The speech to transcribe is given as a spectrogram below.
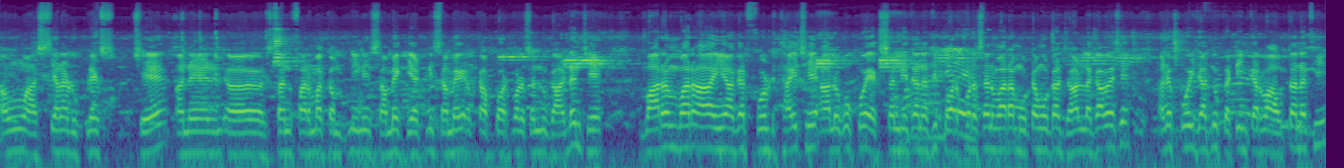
હું આસિયાના ડુપ્લેક્સ છે અને સન ફાર્મા કંપનીની સામે, ગેટની સામે કોર્પોરેશનનું ગાર્ડન છે. વારંવાર અહીંયા આગળ ફોલ્ટ થાય છે. આ લોકો કોઈ એક્શન લેતા નથી. કોર્પોરેશનવાળા મોટા મોટા ઝાડ લગાવે છે અને કોઈ જાતનું કટિંગ કરવા આવતા નથી.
